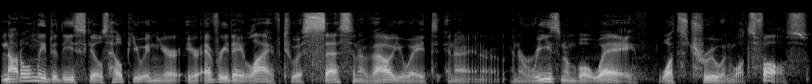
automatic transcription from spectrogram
not only do these skills help you in your, your everyday life to assess and evaluate in a, in, a, in a reasonable way what's true and what's false,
